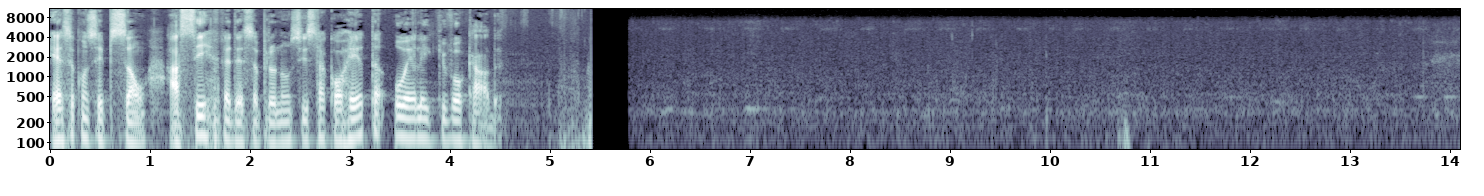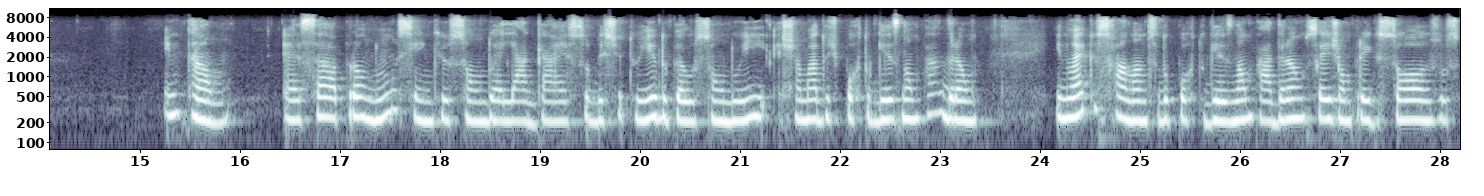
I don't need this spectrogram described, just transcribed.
Essa concepção acerca dessa pronúncia está correta ou ela é equivocada? Então, essa pronúncia em que o som do LH é substituído pelo som do I é chamado de português não padrão. E não é que os falantes do português não padrão sejam preguiçosos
